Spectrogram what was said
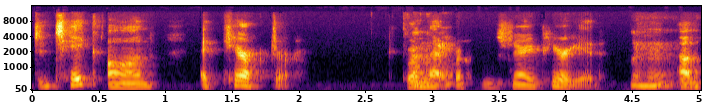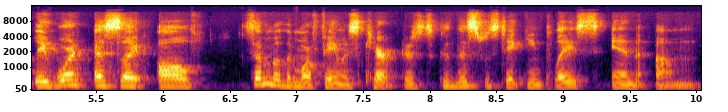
to take on a character from Okay. that revolutionary period Mhm. um, they weren't as like all some of the more famous characters because this was taking place in um,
